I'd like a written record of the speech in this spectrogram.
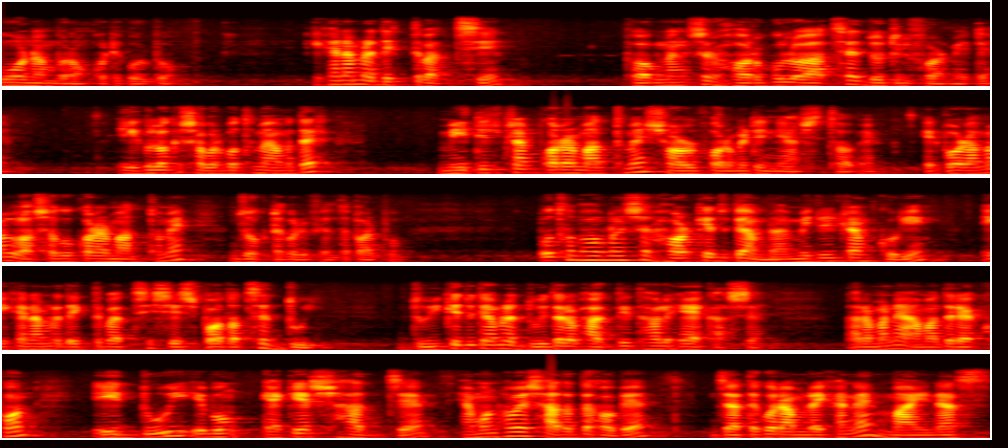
ও নম্বর অঙ্কটি করব। এখানে আমরা দেখতে পাচ্ছি ভগ্নাংশের হরগুলো আছে জটিল ফর্মেটে এগুলোকে সবার প্রথমে আমাদের মিডিল টার্ম করার মাধ্যমে সরল ফর্মেটে নিয়ে আসতে হবে। এরপর আমরা লসাগু করার মাধ্যমে যোগটা করে ফেলতে পারব। প্রথম ভগ্নাংশের হরকে যদি আমরা মিডিল টার্ম করি, এখানে আমরা দেখতে পাচ্ছি শেষ পদ আছে দুই। দুইকে যদি আমরা দুই দ্বারা ভাগ দিই, তাহলে এক আসে। তার মানে আমাদের এখন এই দুই এবং একের সাহায্যে এমনভাবে সাজাতে হবে যাতে করে আমরা এখানে মাইনাস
